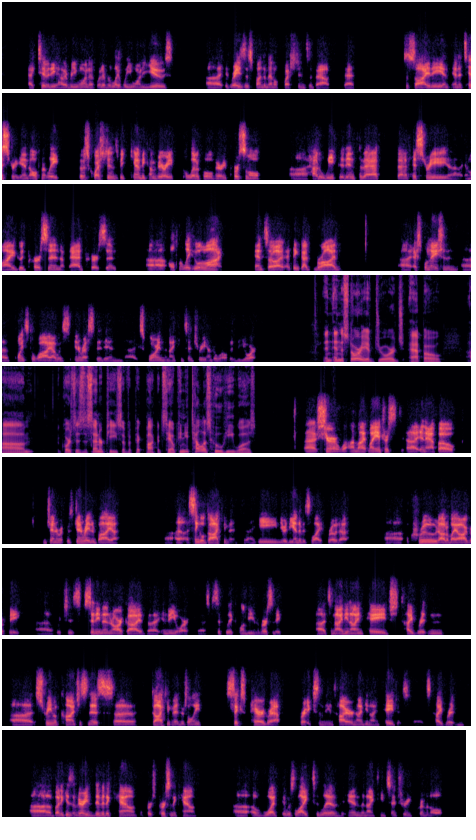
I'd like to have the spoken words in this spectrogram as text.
activity, however you want to, whatever label you want to use, uh, it raises fundamental questions about that society and, and its history. And ultimately, those questions be, can become very political, very personal. Uh, how do we fit into that? that history? Uh, am I a good person, a bad person? Uh, ultimately, who am I? And so I, I think that broad uh, explanation uh, points to why I was interested in uh, exploring the 19th century underworld in New York. And, and the story of George Appo, um, of course, is the centerpiece of a pickpocket's tale. Can you tell us who he was? Uh, sure. Well, my, my interest in Appo gener- was generated by a, a, single document. Uh, he, near the end of his life, wrote a, uh, a crude autobiography, uh, which is sitting in an archive uh, in New York, uh, specifically at Columbia University. Uh, it's a 99 page typewritten stream of consciousness document. There's only six paragraph breaks in the entire 99 pages. it's typewritten uh, but it gives a very vivid account, a first person account uh, of what it was like to live in the 19th century criminal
